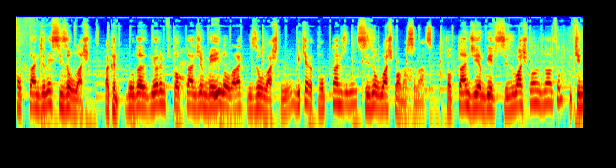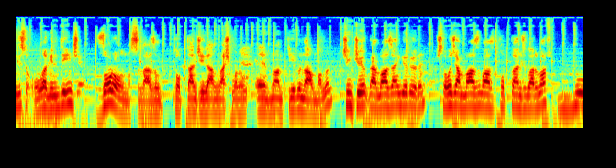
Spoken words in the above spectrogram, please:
toptancının size ulaşması. Bakın burada diyorum ki toptancı mail olarak bize ulaştı. Bir kere toptancının size ulaşmaması lazım. Toptancıya bir siz ulaşmanız lazım. İkincisi olabildiğince zor olması lazım toptancıyla anlaşmanın, advantage'ını almanın. Çünkü ben bazen görüyorum işte hocam bazı bazı toptancılar var. Bu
